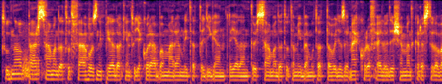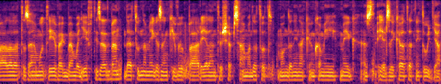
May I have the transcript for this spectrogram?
Tudna pár számadatot felhozni példaként, ugye korábban már említett egy igen jelentős számadatot, ami bemutatta, hogy azért mekkora fejlődésen ment keresztül a vállalat az elmúlt években vagy évtizedben, de tudna még ezen kívül pár jelentősebb számadatot mondani nekünk, ami még ezt érzékeltetni tudja.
